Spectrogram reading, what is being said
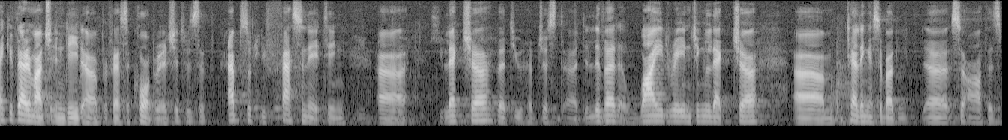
Thank you very much indeed, uh, Professor Corbridge. It was an absolutely fascinating uh, lecture that you have just uh, delivered, a wide-ranging lecture um, telling us about uh, Sir Arthur's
